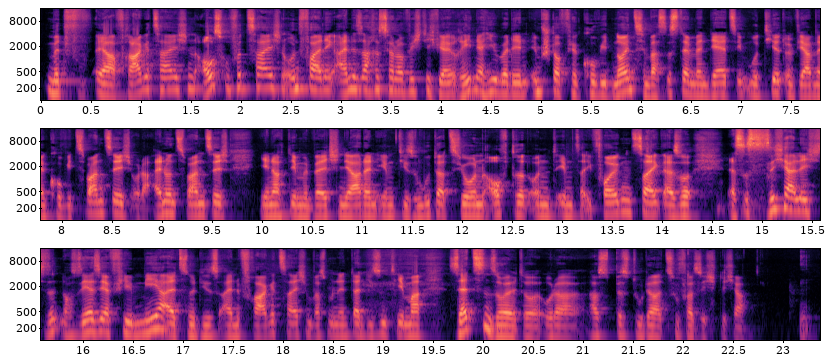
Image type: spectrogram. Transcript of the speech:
mit ja, Fragezeichen, Ausrufezeichen und vor allen Dingen eine Sache ist ja noch wichtig, wir reden ja hier über den Impfstoff für Covid-19. Was ist denn, wenn der jetzt eben mutiert und wir haben dann Covid-20 oder 21, je nachdem in welchem Jahr dann eben diese Mutation auftritt und eben die Folgen zeigt. Also es ist sicherlich, sind noch sehr, sehr viel mehr als nur dieses eine Fragezeichen, was man hinter diesem Thema setzen sollte. Oder hast, bist du da zuversichtlicher?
